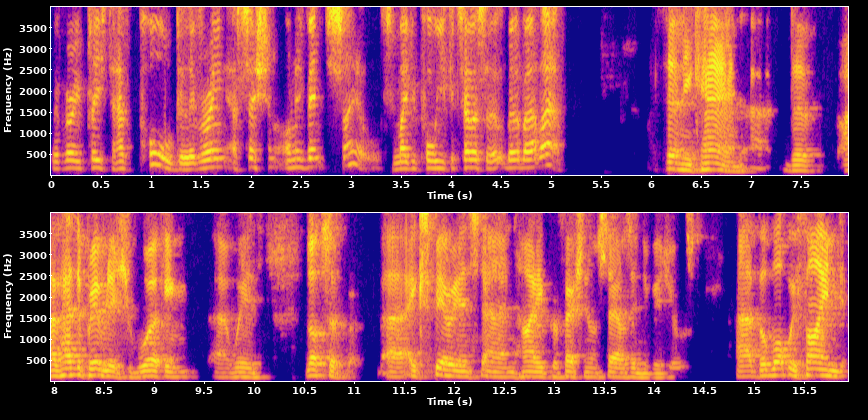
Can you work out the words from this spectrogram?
we're very pleased to have Paul delivering a session on event sales. Maybe Paul, you could tell us a little bit about that. I certainly can. Uh, the I've had the privilege of working uh, with lots of uh, experienced and highly professional sales individuals. Uh, but what we find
